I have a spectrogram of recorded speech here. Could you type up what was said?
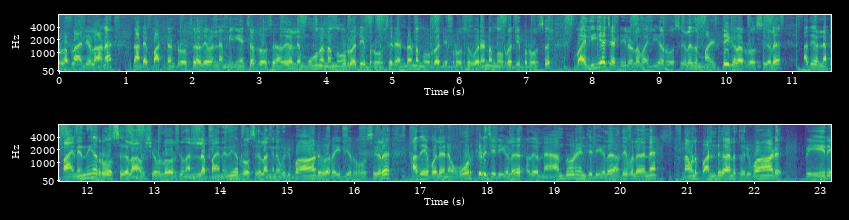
ഉള്ള പ്ലാന്റുകളാണ്. ഇതാണ്ട് ബട്ടൺ റോസ് അതേപോലെ തന്നെ മിനിയേച്ചർ റോസ് അതേപോലെ മൂന്നെണ്ണം നൂറ് രൂപ ടീപ്പ് റോസ് രണ്ടെണ്ണം നൂറ് രൂപ ടീപ്പ് റോസ് ഒരെണ്ണം നൂറ് രൂപ ടീപ്പ് റോസ്. വലിയ ചട്ടിയിലുള്ള വലിയ റോസുകൾ ഇത് മൾട്ടി കളർ റോസുകൾ അതേപോലെ തന്നെ പനിനീർ റോസുകൾ ആവശ്യമുള്ളവർക്ക് നല്ല പനിനീർ റോസുകൾ അങ്ങനെ ഒരുപാട് വെറൈറ്റി റോസുകൾ അതേപോലെ തന്നെ ഓർക്കിഡ് ചെടികൾ അതേപോലെ തന്നെ ആന്തൂറിയൻ ചെടികൾ അതേപോലെ തന്നെ നമ്മൾ പണ്ട് കാലത്ത് ഒരുപാട് പേര്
